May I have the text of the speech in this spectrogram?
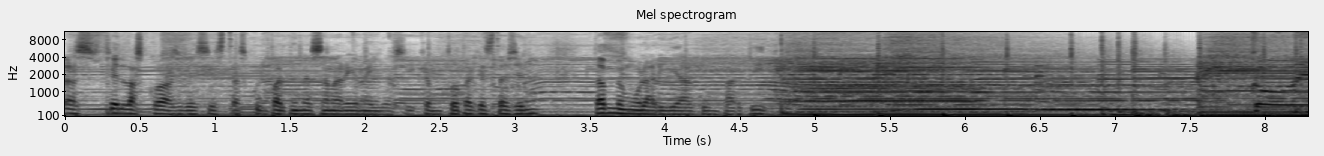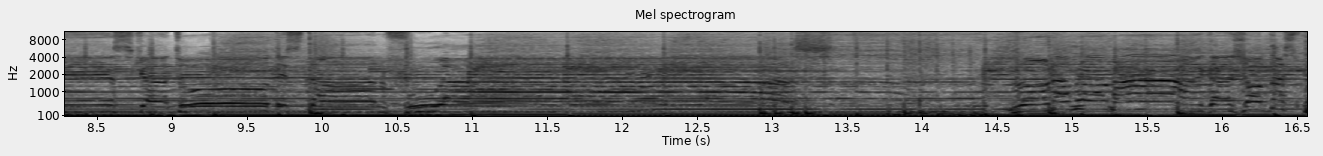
has fet les coses bé si estàs compartint escenari amb ells, sigui que amb tota aquesta gent també molaria compartir. Com és que fugaç? Dóna'm la mà que jo t'espero,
